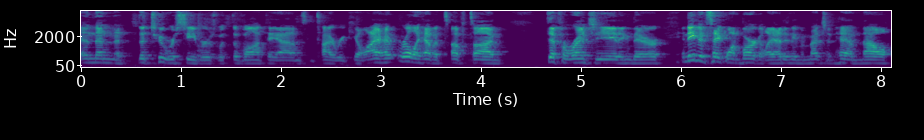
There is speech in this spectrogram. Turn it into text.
and then the, the two receivers with Davante Adams and Tyreek Hill. I really have a tough time differentiating there. And even Saquon Barkley, I didn't even mention him. Now,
